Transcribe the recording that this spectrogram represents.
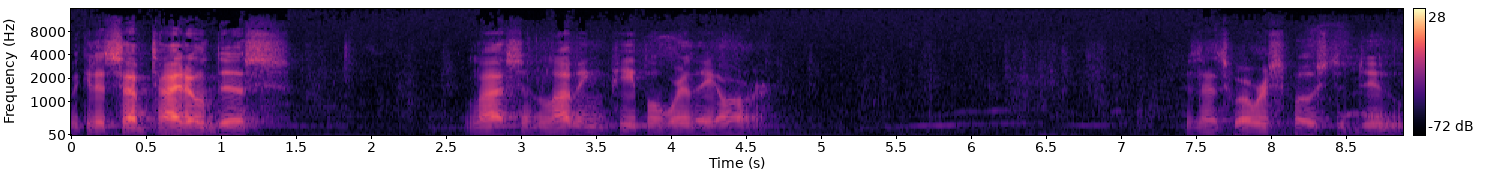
We could have subtitled this lesson, Loving People Where They Are, because that's what we're supposed to do.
